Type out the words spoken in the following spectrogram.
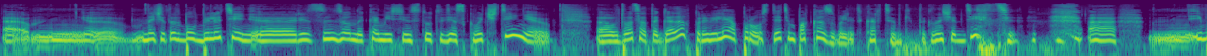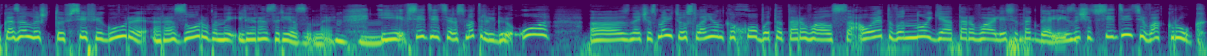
э, э, значит, это был бюллетень э, рецензионной комиссии Института детского чтения. В 20-х годах провели опрос. Детям показывали эти картинки. Так, значит, дети, им казалось, что все фигуры разорваны или разрезаны. И все дети рассматривали, говорю, о, значит, смотрите, у слоненка хобот оторвался, а у этого ноги оторвались и так далее. И, значит, все дети вокруг,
